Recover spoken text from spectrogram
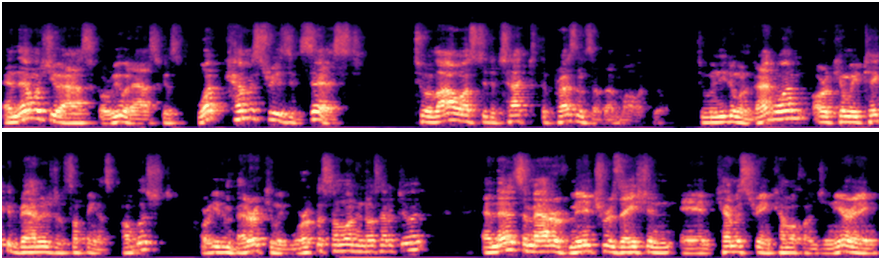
And then what you ask, or we would ask, is what chemistries exist to allow us to detect the presence of that molecule? Do we need to invent one, or can we take advantage of something that's published? Or even better, can we work with someone who knows how to do it? And then it's a matter of miniaturization and chemistry and chemical engineering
